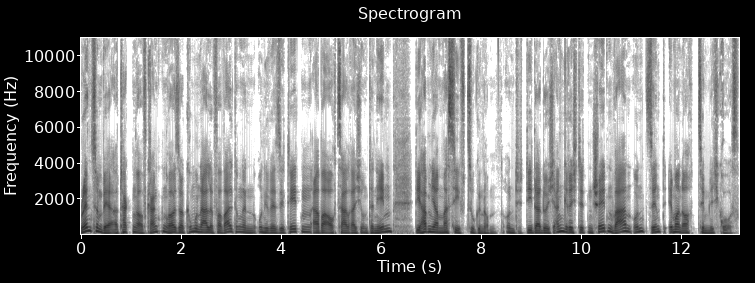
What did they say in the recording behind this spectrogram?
Ransomware-Attacken auf Krankenhäuser, kommunale Verwaltungen, Universitäten, aber auch zahlreiche Unternehmen, die haben ja massiv zugenommen. Und die dadurch angerichteten Schäden waren und sind immer noch ziemlich groß.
